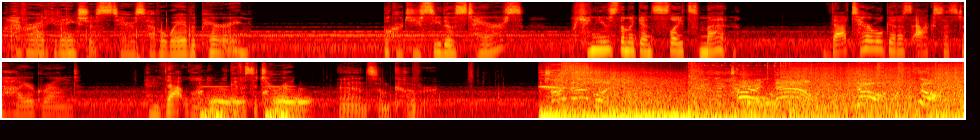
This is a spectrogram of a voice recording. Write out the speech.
Whenever I'd get anxious, tears have a way of appearing. Booker, do you see those tears? We can use them against Slate's men. That tear will get us access to higher ground. And that one will give us a turret. And some cover. Try that one! Turret now! Go! Go!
